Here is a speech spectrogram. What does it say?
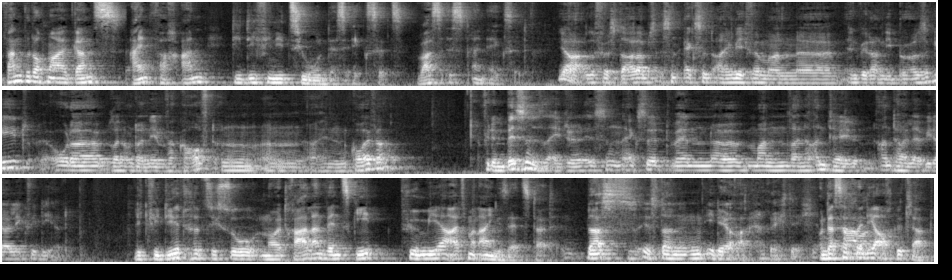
Fangen wir doch mal ganz einfach an, die Definition des Exits. Was ist ein Exit? Ja, also für Startups ist ein Exit eigentlich, wenn man äh, entweder an die Börse geht oder sein Unternehmen verkauft an, an einen Käufer. Für den Business Angel ist ein Exit, wenn äh, man seine Anteile, Anteile wieder liquidiert. Liquidiert hört sich so neutral an, wenn es geht, für mehr, als man eingesetzt hat. Das ist dann ideal, richtig. Und das hat Aber bei dir auch geklappt?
